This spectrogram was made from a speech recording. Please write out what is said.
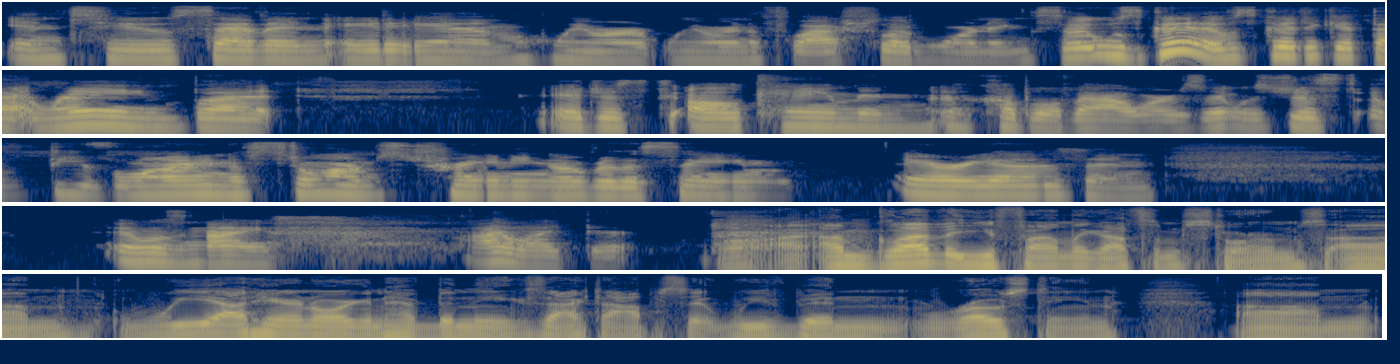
into seven, eight a.m. We were we were in a flash flood warning, so it was good. It was good to get that rain, but it just all came in a couple of hours. It was just of these line of storms training over the same areas, and it was nice. I liked it. Well, I, I'm glad that you finally got some storms. Um, we out here in Oregon have been the exact opposite. We've been roasting. Um,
